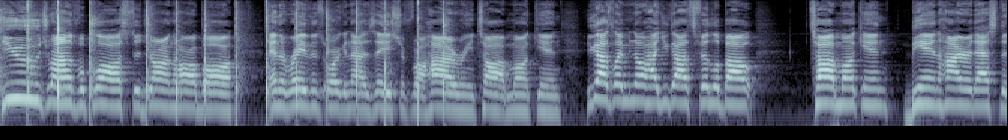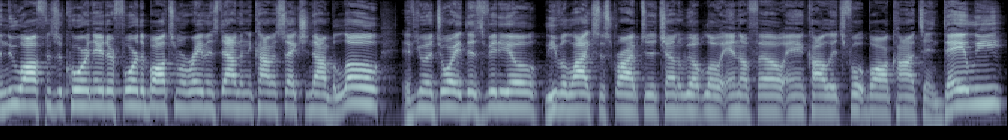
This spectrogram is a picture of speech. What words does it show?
Huge round of applause to John Harbaugh and the Ravens organization for hiring Todd Monken. You guys let me know how you guys feel about Todd Monken being hired as the new offensive coordinator for the Baltimore Ravens down in the comment section down below. If you enjoyed this video, leave a like, subscribe to the channel. We upload NFL and college football content daily.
